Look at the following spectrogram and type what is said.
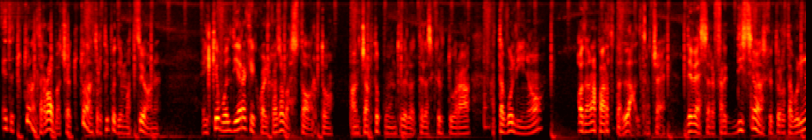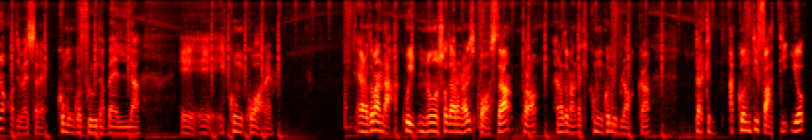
ed è tutta un'altra roba, cioè tutto un altro tipo di emozione. Il che vuol dire che qualcosa va storto a un certo punto della, della scrittura a tavolino o da una parte o dall'altra, cioè deve essere freddissima la scrittura a tavolino o deve essere comunque fluida, bella, e, e, e con cuore? È una domanda a cui non so dare una risposta, però è una domanda che comunque mi blocca perché a conti fatti io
